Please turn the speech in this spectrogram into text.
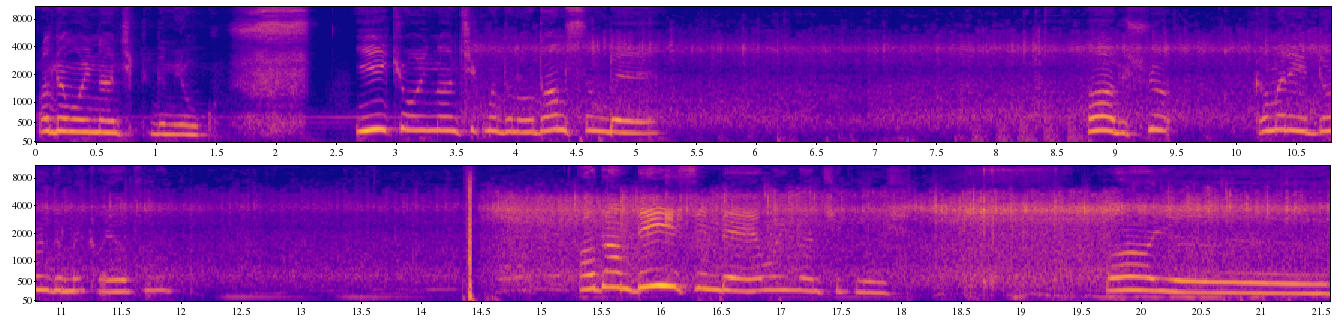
Adam oyundan çıktı değil mi? Yok. İyi ki oyundan çıkmadın adamsın be. Abi şu kamerayı döndürmek hayatımı... Adam değilsin be oyundan çıkmış. Hayır.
